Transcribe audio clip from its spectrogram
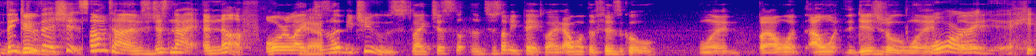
they do that shit sometimes, just not enough. Or like Yeah. just let me choose. Like just just let me pick. Like I want the physical one, but I want I want the digital one. or but- h-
